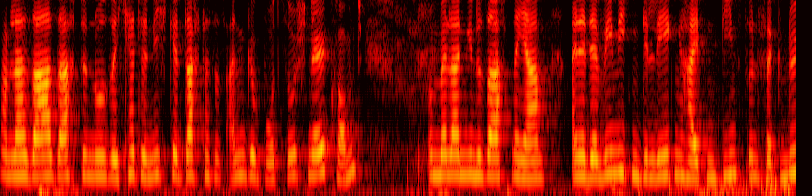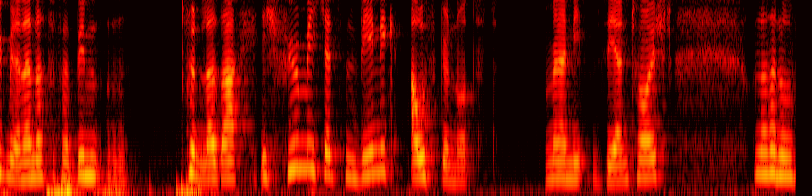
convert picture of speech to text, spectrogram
Und Lazar sagte nur so, ich hätte nicht gedacht, dass das Angebot so schnell kommt. Und Melanie nur sagt, naja, eine der wenigen Gelegenheiten, Dienst und Vergnügen miteinander zu verbinden. Und Lazar, ich fühle mich jetzt ein wenig ausgenutzt. Melanie sehr enttäuscht. Und Lazar nur,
